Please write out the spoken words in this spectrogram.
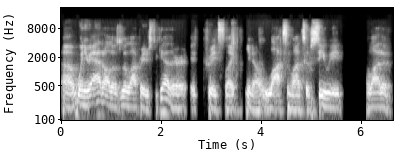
Uh, when you add all those little operators together, it creates like, you know, lots and lots of seaweed. A lot of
